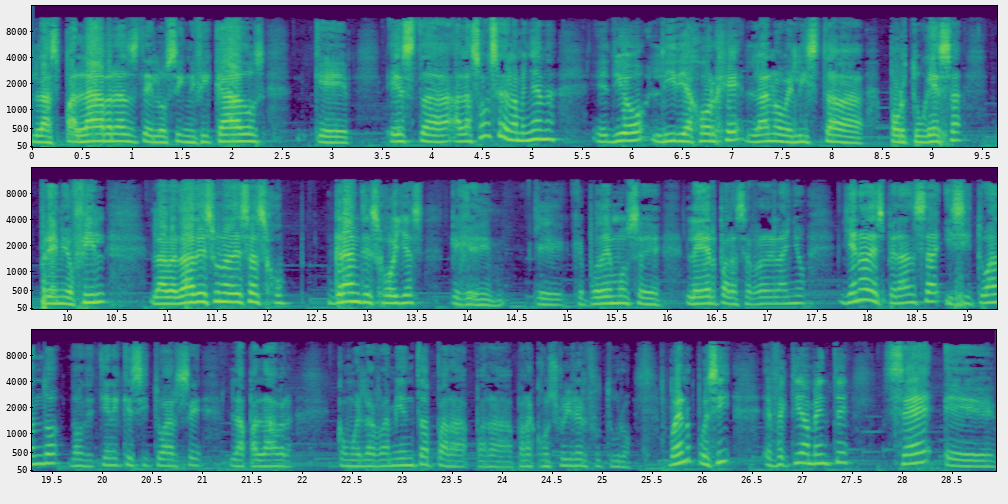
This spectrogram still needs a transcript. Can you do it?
las palabras, de los significados que esta, a las 11 de la mañana eh, dio Lidia Jorge, la novelista portuguesa, premio Phil. La verdad es una de esas jo- grandes joyas que, que, que- podemos eh, leer para cerrar el año, llena de esperanza y situando donde tiene que situarse la palabra como la herramienta para, para, para construir el futuro. Bueno, pues sí, efectivamente se, eh,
